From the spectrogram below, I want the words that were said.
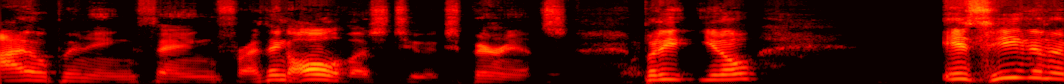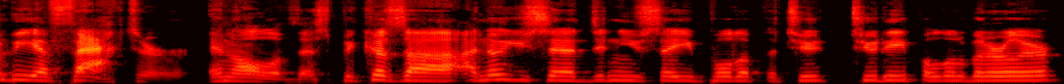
eye-opening thing for I think all of us to experience. But he, you know, is he going to be a factor in all of this? Because uh, I know you said, didn't you say you pulled up the two two deep a little bit earlier?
